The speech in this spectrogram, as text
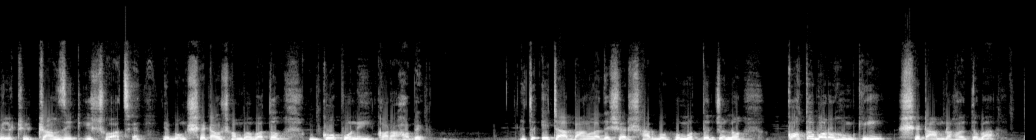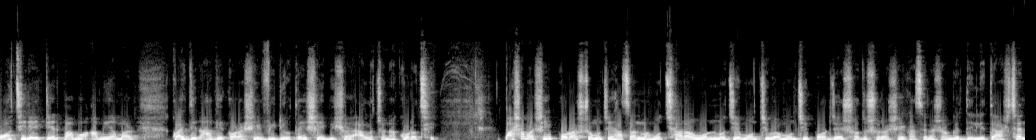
মিলিটারি ট্রানজিট ইস্যু আছে এবং সেটাও সম্ভবত গোপনেই করা হবে। কিন্তু এটা বাংলাদেশের সার্বভৌমত্বের জন্য কত বড় হুমকি, সেটা আমরা হয়তোবা অচিরেই টের পাবো। আমি আমার কয়েকদিন আগে করা সেই ভিডিওতে সেই বিষয়ে আলোচনা করেছি। পাশাপাশি পররাষ্ট্রমন্ত্রী হাসান মাহমুদ ছাড়াও অন্য যে মন্ত্রী বা মন্ত্রী পর্যায়ের সদস্যরা শেখ হাসিনার সঙ্গে দিল্লিতে আসছেন,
